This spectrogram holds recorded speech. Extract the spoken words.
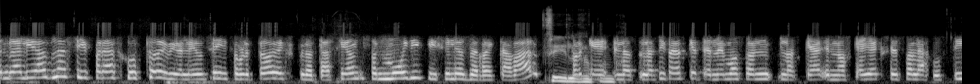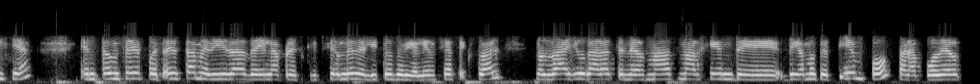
en realidad las cifras justo de violencia y sobre todo de explotación son muy difíciles de recabar porque las, las, cifras que tenemos son las que en las que hay acceso a la justicia. Entonces, pues esta medida de la prescripción de delitos de violencia sexual nos va a ayudar a tener más margen de, digamos, de tiempo para poder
